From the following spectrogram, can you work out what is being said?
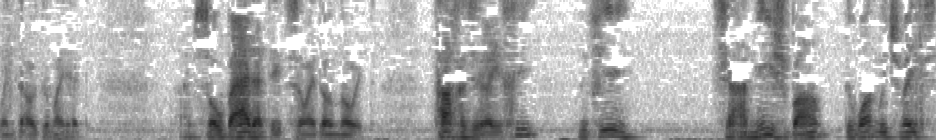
went out of my head. I'm so bad at it, so I don't know it. Tachazirechi, lefi shahanishba, the one which makes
